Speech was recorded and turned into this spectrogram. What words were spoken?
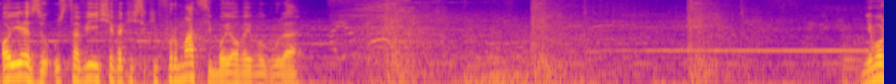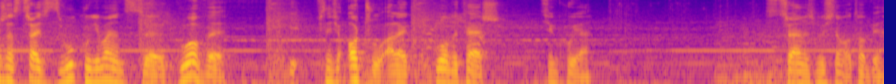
O Jezu, ustawili się w jakiejś takiej formacji bojowej w ogóle. Nie można strzelać z łuku nie mając e, głowy. W sensie oczu, ale głowy też. Dziękuję. Strzelałem z myślą o tobie.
